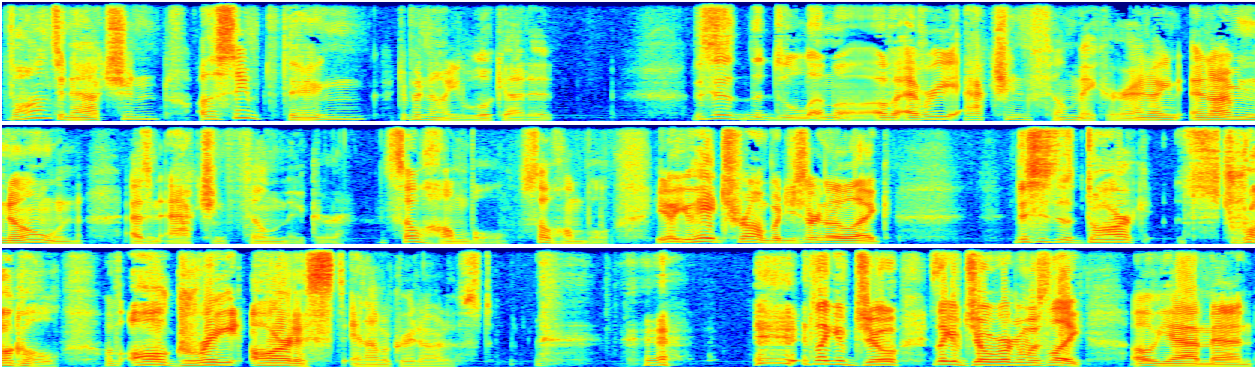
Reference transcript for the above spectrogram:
Violence and action are the same thing, depending on how you look at it. This is the dilemma of every action filmmaker, and I and I'm known as an action filmmaker. It's so humble, so humble. You know, you hate Trump, but you certainly like. This is the dark struggle of all great artists, and I'm a great artist. it's like if Joe, it's like if Joe Rogan was like, "Oh yeah, man,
